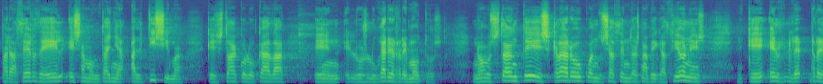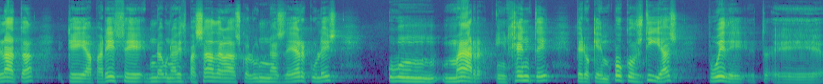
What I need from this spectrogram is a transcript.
para hacer de él esa montaña altísima que está colocada en los lugares remotos. No obstante, es claro cuando se hacen las navegaciones que él relata que aparece una, vez pasadas las columnas de Hércules un mar ingente, pero que en pocos días puede eh,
